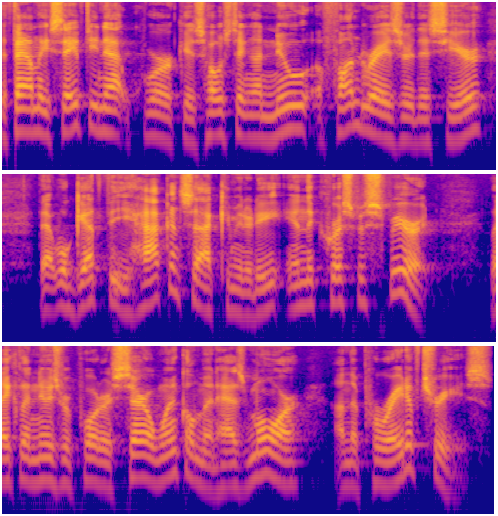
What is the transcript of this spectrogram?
The Family Safety Network is hosting a new fundraiser this year that will get the Hackensack community in the Christmas spirit. Lakeland News reporter Sarah Winkleman has more on the Parade of Trees.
